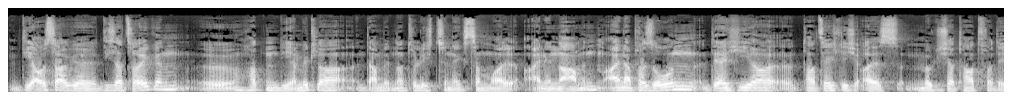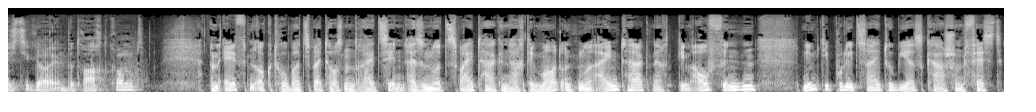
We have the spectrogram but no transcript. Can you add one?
die Aussage dieser Zeugen äh, hatten die Ermittler damit natürlich zunächst einmal einen Namen einer Person, der hier äh, tatsächlich als möglicher Tatverdächtiger in Betracht kommt. Am 11. Oktober 2013, also nur zwei Tage nach dem Mord und nur einen Tag nach dem Auffinden, nimmt die Polizei Tobias K. schon fest.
